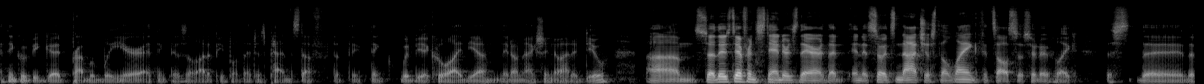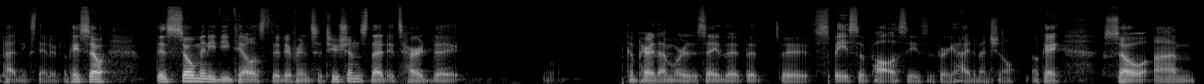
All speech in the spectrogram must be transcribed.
I think would be good probably here. I think there's a lot of people that just patent stuff that they think would be a cool idea. They don't actually know how to do. Um, so there's different standards there that, and so it's not just the length; it's also sort of like this the the patenting standard. Okay, so there's so many details to different institutions that it's hard to compare them or to say that the, the space of policies is very high dimensional. Okay, so um,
